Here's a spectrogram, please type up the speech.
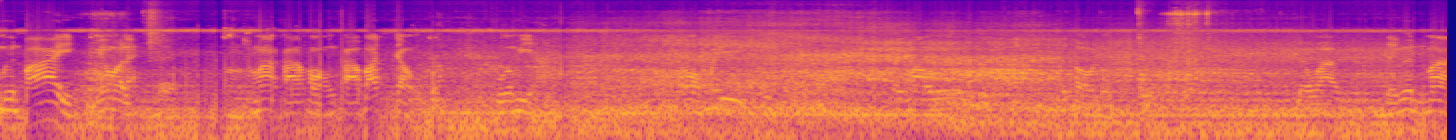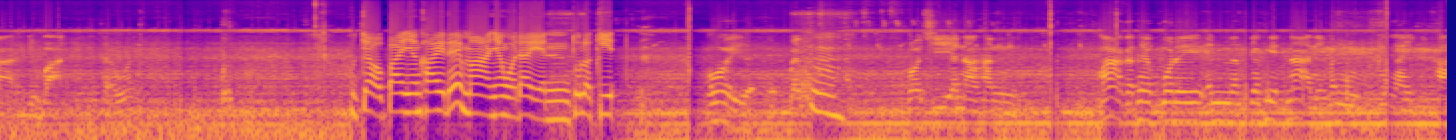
หมื่นป้ายไม่ว่าแหละอื มมาขาหองขาบัตรเจ้าบัวเมียออกไปไปเมาไปต่อรถเดี๋ยวว่าได้เงินมาอยู่บ้านแถวพวกเจ้าไปยังใครได้มายังว่าได้อันธุรกิจ โอ้ยแบบอืมบอชีอันอาหันมากกระเทบบริเอ็นจะเฮ็ดหน้านี่มันเมื่อยขี้ข้า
